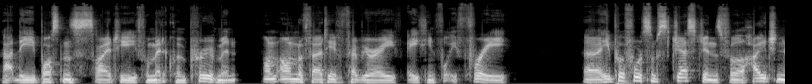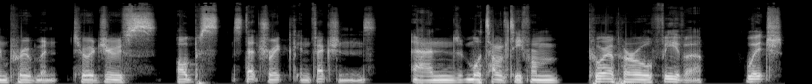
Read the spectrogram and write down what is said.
at the Boston Society for Medical Improvement on, on the 13th of February 1843. Uh, he put forward some suggestions for hygiene improvement to reduce obstetric infections and mortality from puerperal fever, which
